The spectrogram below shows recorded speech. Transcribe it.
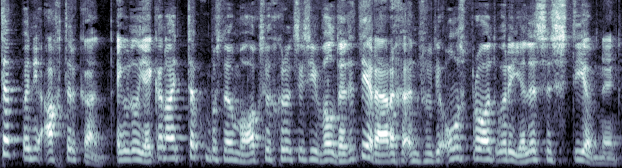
tip in die agterkant. Ek bedoel jy kan daai tip mos nou maak so groot soos jy wil. Dit het nie regtig invloed nie. Ons praat oor die hele stelsel net.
